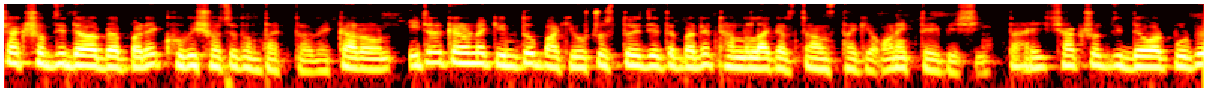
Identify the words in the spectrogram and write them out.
শাকসবজি দেওয়ার ব্যাপারে খুবই সচেতন থাকতে হবে, কারণ এটার কারণে কিন্তু পাখি অসুস্থ হয়ে যেতে পারে, ঠান্ডা লাগার চান্স থাকে অনেকটাই বেশি। তাই শাকসবজি দেওয়ার পূর্বে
